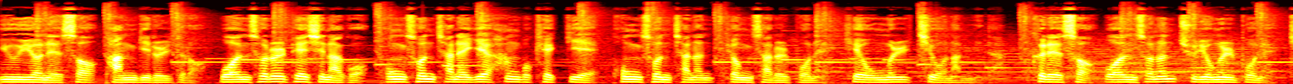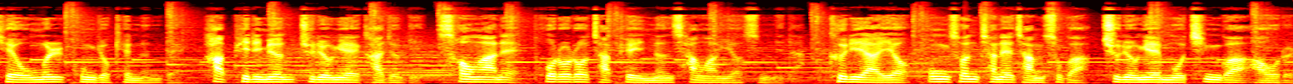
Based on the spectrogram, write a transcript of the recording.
유연에서 반기를 들어 원소를 배신하고 공손찬에게 항복했기에 공손찬은 병사를 보내 개옹을 지원합니다. 그래서 원소는 주룡을 보내 개옹을 공격했는데 하필이면 주룡의 가족이 성 안에 포로로 잡혀 있는 상황이었습니다. 그리하여 공손찬의 장수가 주룡의 모친과 아우를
